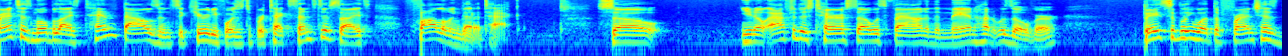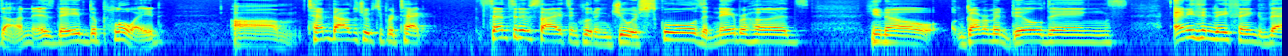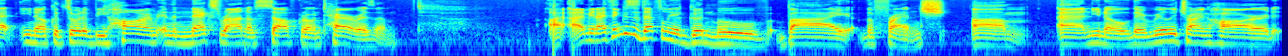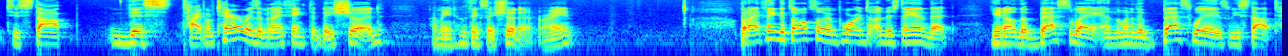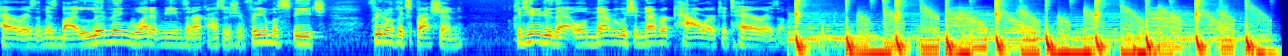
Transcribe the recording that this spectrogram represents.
France has mobilized 10,000 security forces to protect sensitive sites following that attack. So, you know, after this terrorist cell was found and the manhunt was over, basically what the French has done is they've deployed um, 10,000 troops to protect sensitive sites, including Jewish schools and neighborhoods, you know, government buildings, anything they think that, you know, could sort of be harmed in the next round of self-grown terrorism. I, I, mean, I think this is definitely a good move by the French. Um, and, you know, they're really trying hard to stop this type of terrorism, and I think that they should. I mean, who thinks they shouldn't, right? But I think it's also important to understand that, you know, the best way and one of the best ways we stop terrorism is by living what it means in our Constitution freedom of speech, freedom of expression. Continue to do that. We'll never, we should never cower to terrorism.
